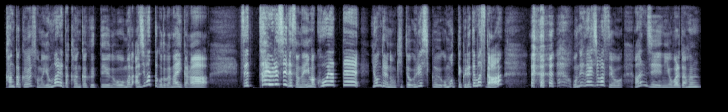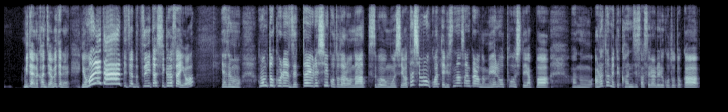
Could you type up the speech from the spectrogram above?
感覚、その読まれた感覚っていうのをまだ味わったことがないから、絶対嬉しいですよね。今こうやって読んでるのもきっと嬉しく思ってくれてますか？お願いしますよ。アンジーに呼ばれた、ふん。みたいな感じやめてね。読まれたってちゃんとツイートしてくださいよ。いやでも、ほんとこれ絶対嬉しいことだろうなってすごい思うし、私もこうやってリスナーさんからのメールを通してやっぱ、あの、改めて感じさせられることとか、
